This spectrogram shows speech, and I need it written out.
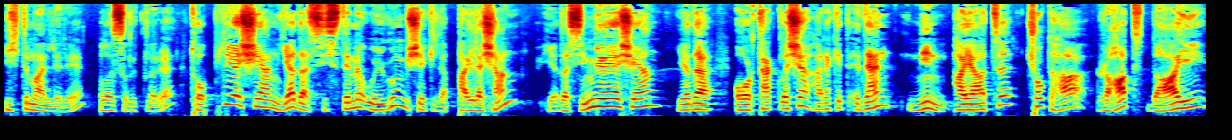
ihtimalleri, olasılıkları toplu yaşayan ya da sisteme uygun bir şekilde paylaşan ya da simbiyo yaşayan ya da ortaklaşa hareket edenin hayatı çok daha rahat, daha iyi,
